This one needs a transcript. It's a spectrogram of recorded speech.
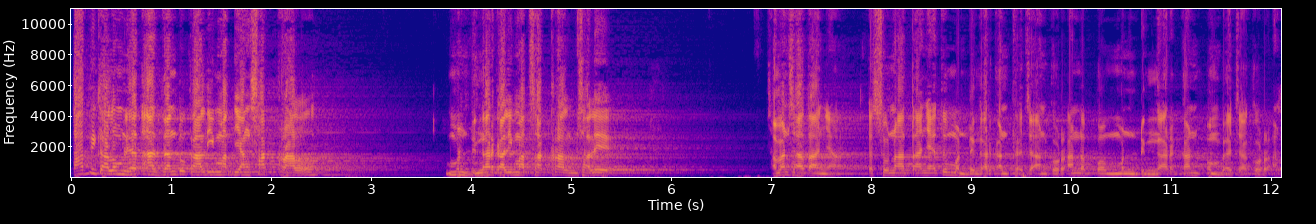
tapi kalau melihat azan tuh kalimat yang sakral mendengar kalimat sakral misalnya sama saya tanya kesunatannya itu mendengarkan bacaan Quran atau mendengarkan pembaca Quran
